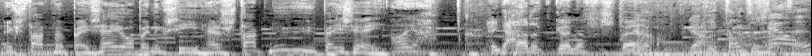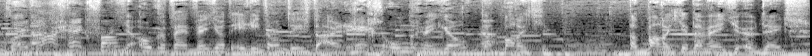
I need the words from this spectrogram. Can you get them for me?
Ik start mijn PC op en ik zie herstart nu uw PC. Oh ja. Ik had het kunnen voorspellen. Ja. Irritant is dat, hè? Word je daar gek van? Weet je ook altijd, weet je wat irritant is? Daar rechtsonder, weet je wel, dat balletje. Dat balletje, dan weet je, updates.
